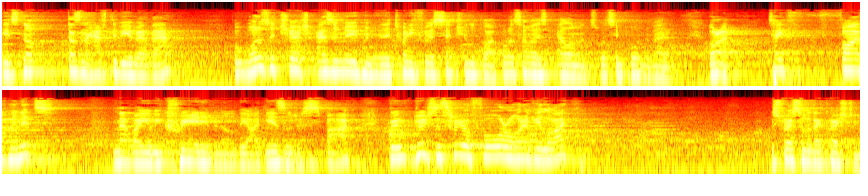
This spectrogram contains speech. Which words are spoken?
It's not, doesn't have to be about that. But what does a church as a movement in the 21st century look like? What are some of those elements? What's important about it? All right, take five minutes. And that way you'll be creative and all the ideas will just spark. Group, groups of three or four or whatever you like. Just wrestle with that question.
